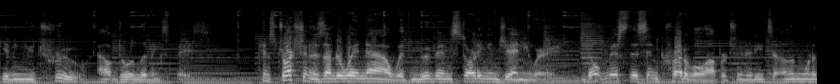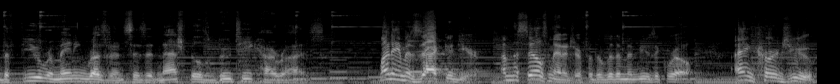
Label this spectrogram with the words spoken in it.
giving you true outdoor living space. Construction is underway now with move-in starting in January. Don't miss this incredible opportunity to own one of the few remaining residences at Nashville's boutique high-rise. My name is Zach Goodyear. I'm the sales manager for the Rhythm at Music Row. I encourage you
